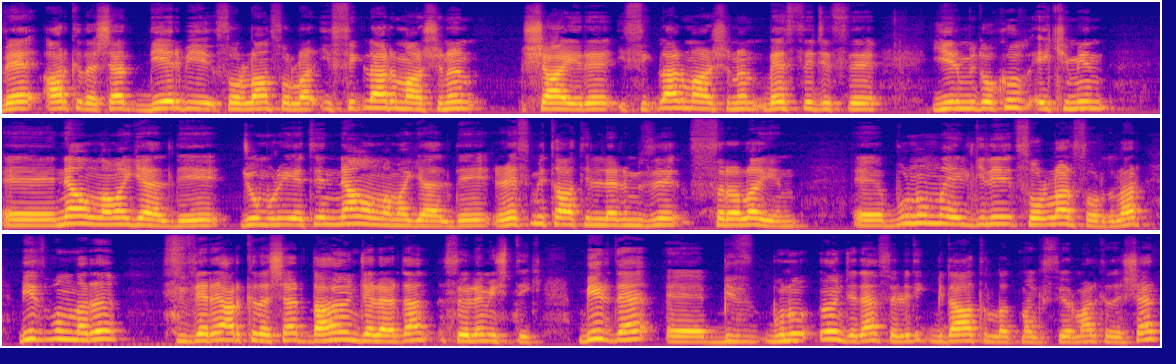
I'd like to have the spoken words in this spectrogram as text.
ve arkadaşlar diğer bir sorulan sorular İstiklal Marşı'nın şairi, İstiklal Marşı'nın bestecisi, 29 Ekim'in e, ne anlama geldiği, Cumhuriyet'in ne anlama geldiği, resmi tatillerimizi sıralayın. E, bununla ilgili sorular sordular. Biz bunları sizlere arkadaşlar daha öncelerden söylemiştik. Bir de e, biz bunu önceden söyledik. Bir daha hatırlatmak istiyorum arkadaşlar.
